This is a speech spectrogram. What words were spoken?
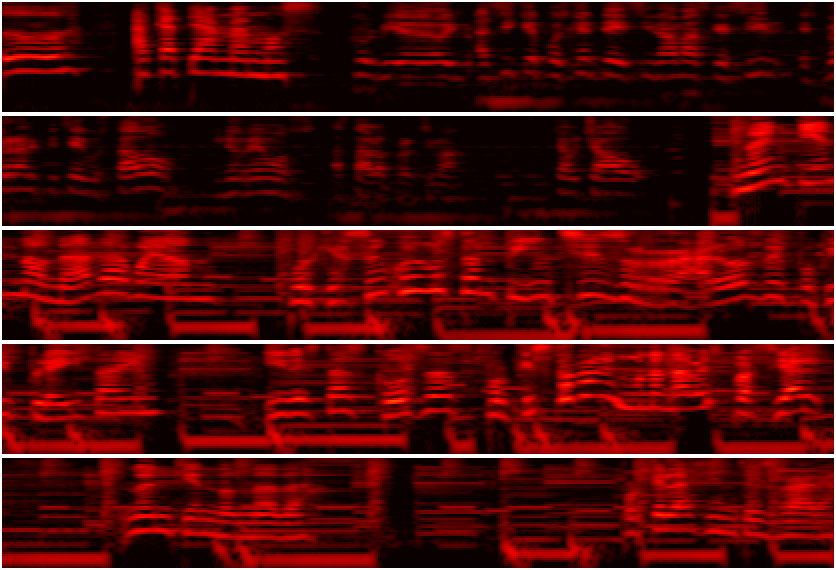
Uh, acá te amamos. el video de hoy. Así que pues gente, sin nada más que decir, espero realmente les haya gustado y nos vemos hasta la próxima. Chao, chao. No entiendo nada, weón. ¿Por qué hacen juegos tan pinches raros de Poppy Playtime y de estas cosas? ¿Por qué estaban en una nave espacial? No entiendo nada. ¿Por qué la gente es rara?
